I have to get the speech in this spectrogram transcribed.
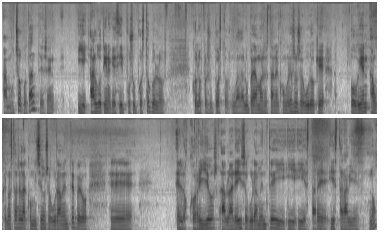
a muchos votantes y algo tiene que decir, por supuesto, con los, con los presupuestos. Guadalupe además está en el Congreso, seguro que, o bien, aunque no estás en la comisión seguramente, pero... Eh, en los corrillos hablaréis seguramente y, estaré, y estará bien, ¿no?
